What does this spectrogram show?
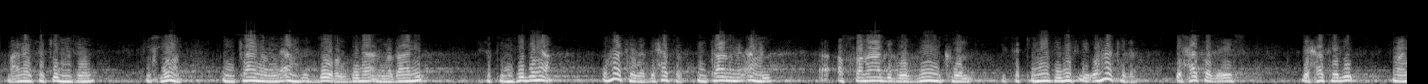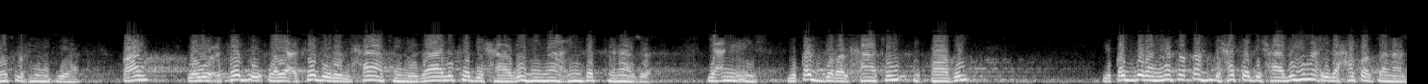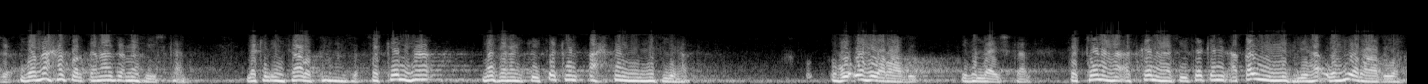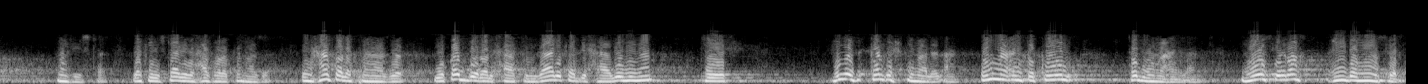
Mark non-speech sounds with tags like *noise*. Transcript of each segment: معناه سكنها فين؟ في خيام إن كانوا من أهل الدور البناء المباني يسكنها في بناء وهكذا بحسب إن كانوا من أهل الصنادق والزنك يسكنون في مثله وهكذا بحسب إيش؟ بحسب ما يصلح لمثلها قال ويعتبر, ويعتبر الحاكم ذلك بحالهما عند التنازع يعني إيش؟ يقدر الحاكم القاضي يقدر النفقة بحسب حالهما إذا حصل تنازع. إذا ما حصل تنازع ما في إشكال. لكن إن صار التنازع سكنها مثلا في سكن أحسن من مثلها. وهو راضي. إذا لا إشكال. سكنها أسكنها في سكن أقل من مثلها وهي راضية. ما في إشكال. لكن إشكال إذا حصل التنازع إن حصل التنازع يقدر الحاكم ذلك بحالهما. كيف؟ هي كم احتمال الآن؟ إما أن تكون انتبهوا معي الآن. موسرة عند موسر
